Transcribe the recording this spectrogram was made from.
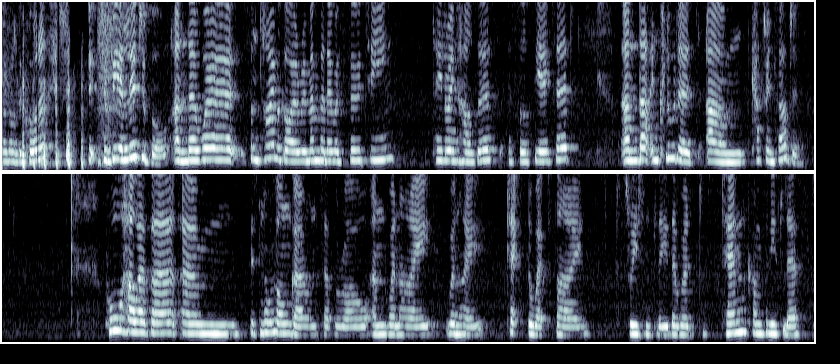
around the corner to, to, be eligible and there were some time ago i remember there were 13 tailoring houses associated, and that included um, Kathryn Sargent, who, however, um, is no longer on Row. And when I when I checked the website just recently, there were just ten companies left,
